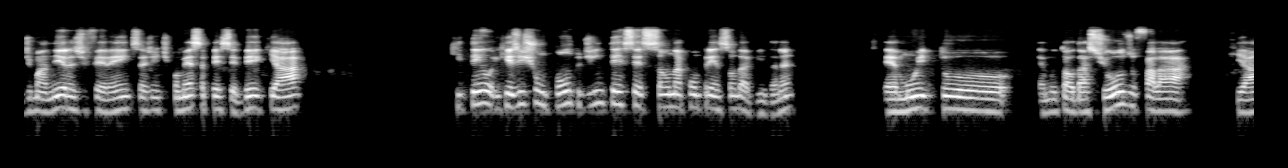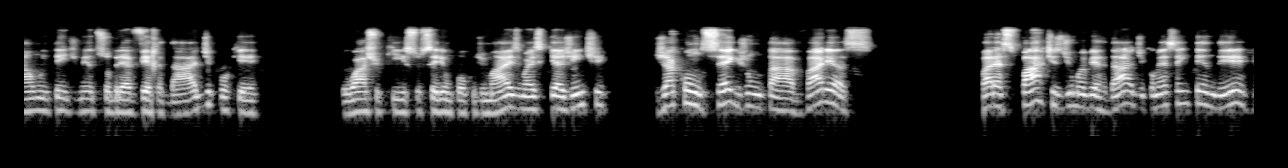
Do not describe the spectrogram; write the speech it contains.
de maneiras diferentes, a gente começa a perceber que há que tem que existe um ponto de interseção na compreensão da vida, né? É muito é muito audacioso falar que há um entendimento sobre a verdade, porque eu acho que isso seria um pouco demais, mas que a gente já consegue juntar várias várias partes de uma verdade, começa a entender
